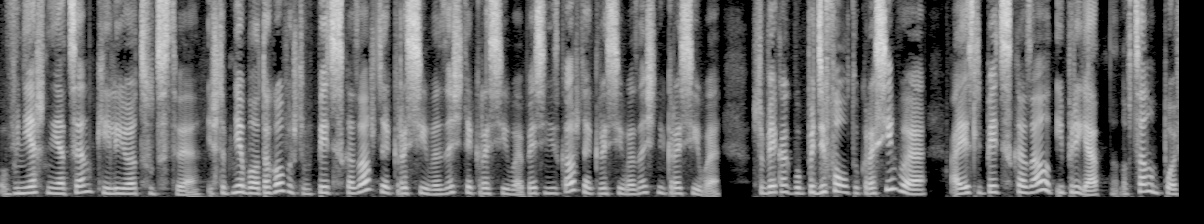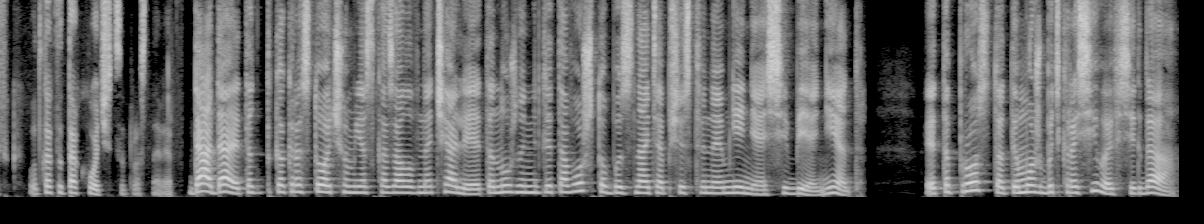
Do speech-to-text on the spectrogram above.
внешней оценки или ее отсутствия. И чтобы не было такого, чтобы Петя сказал, что я красивая, значит, я красивая. А Петя не сказал, что я красивая, значит, некрасивая. Чтобы я как бы по дефолту красивая, а если Петя сказал, и приятно. Но в целом пофиг. Вот как-то так хочется просто, наверное. Да, да, это как раз то, о чем я сказала в начале. Это нужно не для того, чтобы знать общественное мнение о себе. Нет. Это просто, ты можешь быть красивой всегда,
